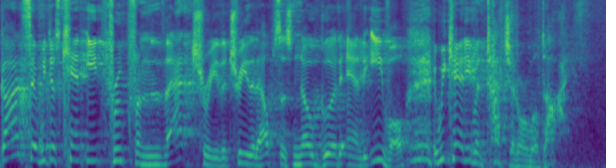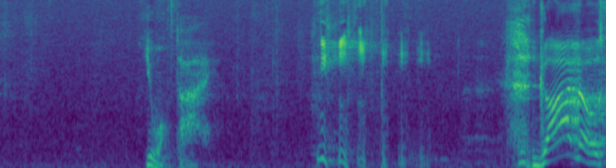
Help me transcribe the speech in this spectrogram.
God said we just can't eat fruit from that tree, the tree that helps us know good and evil. We can't even touch it or we'll die. You won't die. God knows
